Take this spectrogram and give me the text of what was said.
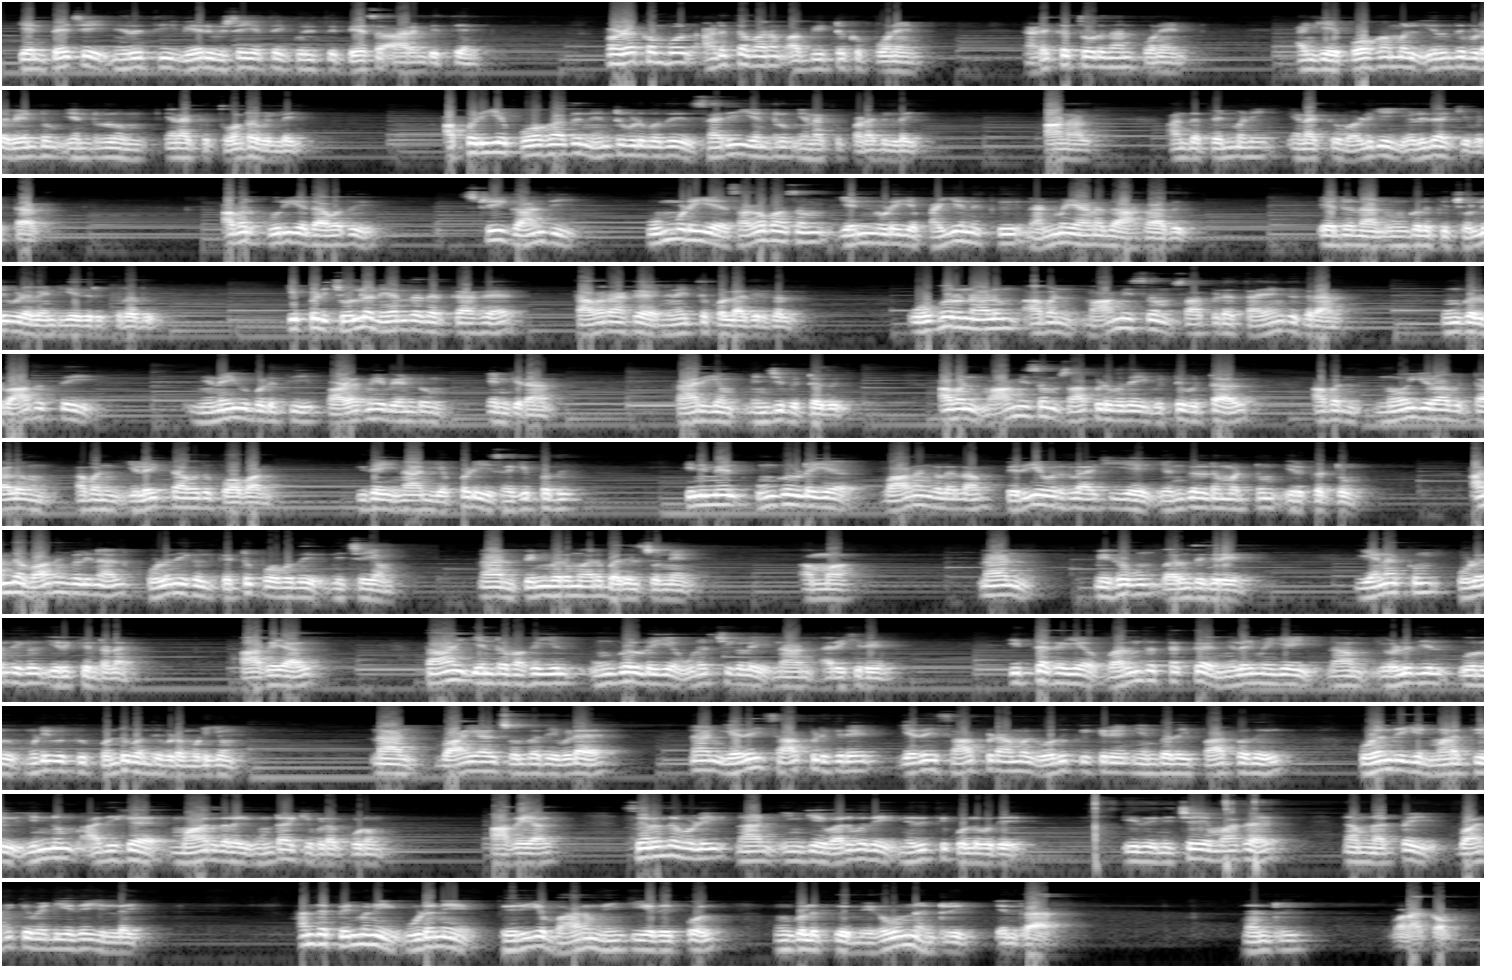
என் பேச்சை நிறுத்தி வேறு விஷயத்தை குறித்து பேச ஆரம்பித்தேன். வழக்கம் போல் அடுத்த வாரம் அவ்வீட்டுக்கு போனேன். நடுக்கத்தோடு தான் போனேன். அங்கே போகாமல் இருந்துவிட வேண்டும் என்றும் எனக்கு தோன்றவில்லை. அப்படியே போகாது நின்று விடுவது சரி என்றும் எனக்கு படவில்லை. ஆனால் அந்த பெண்மணி எனக்கு வழியை எளிதாக்கிவிட்டார் அவர் கூறியதாவது ஸ்ரீ காந்தி உம்முடைய சகவாசம் என்னுடைய பையனுக்கு நன்மையானது ஆகாது என்று நான் உங்களுக்கு சொல்லிவிட வேண்டியது இருக்கிறது இப்படி சொல்ல நேர்ந்ததற்காக தவறாக நினைத்துக் கொள்ளாதீர்கள். ஒவ்வொரு நாளும் அவன் மாமிசம் சாப்பிட தயங்குகிறான். உங்கள் வாதத்தை நினைவுபடுத்தி பழமே வேண்டும் என்கிறான். காரியம் மிஞ்சிவிட்டது. அவன் மாமிசம் சாப்பிடுவதை விட்டுவிட்டால் அவன் நோயுறாவிட்டாலும் அவன் இழைத்தாவது போவான். இதை நான் எப்படி சகிப்பது? இனிமேல் உங்களுடைய வாதங்களெல்லாம் பெரியவர்களாகிய எங்களிடம் மட்டும் இருக்கட்டும். அந்த வாதங்களினால் குழந்தைகள் கெட்டுப்போவது நிச்சயம். நான் பின்வருமாறு பதில் சொன்னேன். அம்மா நான் மிகவும் வருந்துகிறேன். எனக்கும் குழந்தைகள் இருக்கின்றன. ஆகையால் தாய் என்ற வகையில் உங்களுடைய உணர்ச்சிகளை நான் அறிகிறேன். இத்தகைய வருந்தத்தக்க நிலைமையை நாம் எளிதில் ஒரு முடிவுக்கு கொண்டு வந்துவிட முடியும். நான் வாயால் சொல்வதை விட நான் எதை சாப்பிடுகிறேன் எதை சாப்பிடாமல் ஒதுக்குகிறேன் என்பதை பார்ப்பது குழந்தையின் மனத்தில் இன்னும் அதிக மாறுதலை உண்டாக்கிவிடக்கூடும். ஆகையால் சிறந்த வழி நான் இங்கே வருவதை நிறுத்திக் கொள்ளுவதே. இது நிச்சயமாக நம் நட்பை பாதிக்க வேண்டியதே இல்லை. அந்த பெண்மணி உடனே பெரிய பாரம் நீங்கியதைப் போல் உங்களுக்கு மிகவும் நன்றி என்றார். நன்றி. வணக்கம்.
